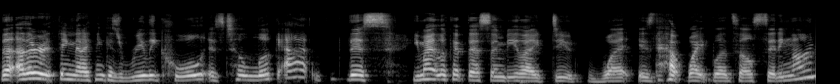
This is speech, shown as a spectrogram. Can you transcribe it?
The other thing that I think is really cool is to look at this. You might look at this and be like, dude, what is that white blood cell sitting on?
